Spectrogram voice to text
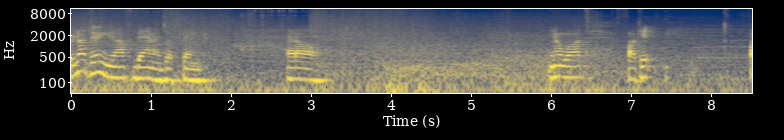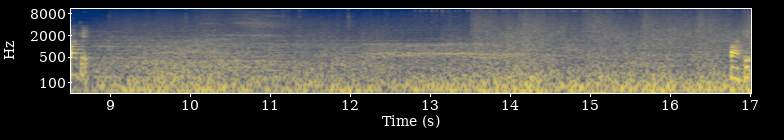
We're not doing enough damage, I think. At all. You know what? Fuck it. Fuck it. Fuck it.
